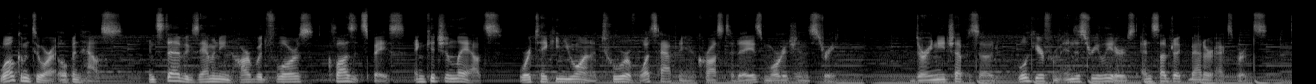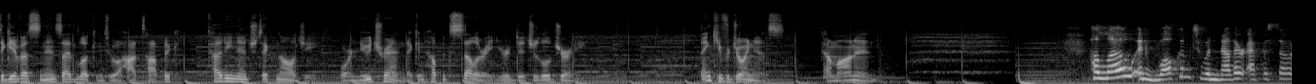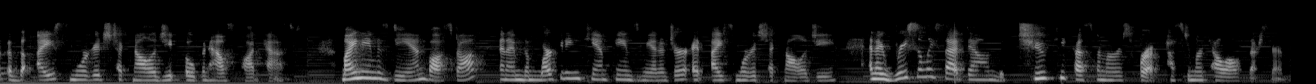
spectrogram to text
Welcome to our open house. Instead of examining hardwood floors, closet space, and kitchen layouts, we're taking you on a tour of what's happening across today's mortgage industry. During each episode, we'll hear from industry leaders and subject matter experts to give us an inside look into a hot topic, cutting edge technology, or new trend that can help accelerate your digital journey. Thank you for joining us. Come on in. Hello, and welcome to another episode of the ICE Mortgage Technology Open House podcast. My name is Deanne Bostock, and I'm the Marketing Campaigns Manager at ICE Mortgage Technology. And I recently sat down with two key customers for a customer tell all session.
